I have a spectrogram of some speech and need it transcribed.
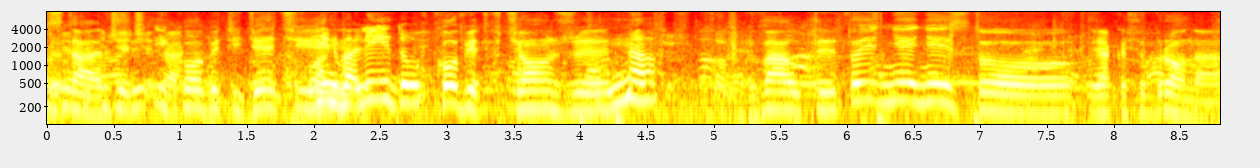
e, starszych i kobiet i dzieci, Inwalidów. kobiet w ciąży, No, gwałty. To nie, nie jest to jakaś obrona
